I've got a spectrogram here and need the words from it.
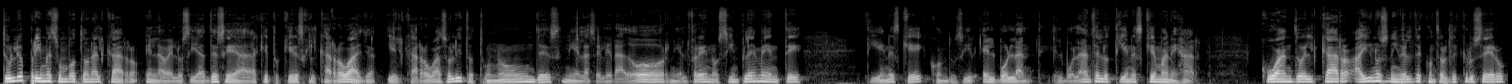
Tú le oprimes un botón al carro en la velocidad deseada que tú quieres que el carro vaya y el carro va solito. Tú no hundes ni el acelerador ni el freno, simplemente tienes que conducir el volante. El volante lo tienes que manejar cuando el carro, hay unos niveles de control de crucero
